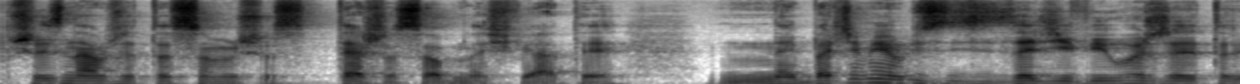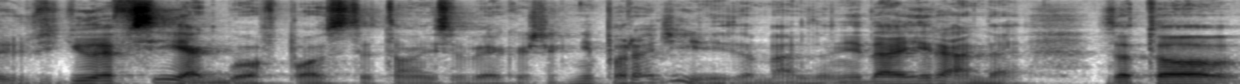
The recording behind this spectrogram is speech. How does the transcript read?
przyznam, że to są już też osobne światy. Najbardziej mnie zadziwiło, że to UFC jak było w Polsce, to oni sobie jakoś tak nie poradzili za bardzo, nie dali radę. Za to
